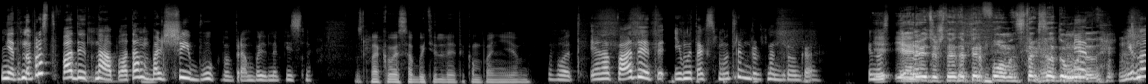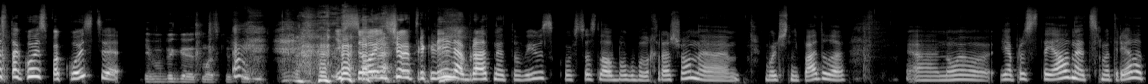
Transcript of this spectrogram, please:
Нет, она просто падает на пол, а там большие буквы прям были написаны. Знаковое событие для этой компании явно. Вот. И она падает, и мы так смотрим друг на друга. И, нас, и и орете, что это перформанс, так задумано. да? и у нас такое спокойствие. И выбегают маски. И все, еще и приклеили обратно эту вывеску. Все, слава богу, было хорошо, она больше не падала. А, Но я просто стояла на это, смотрела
